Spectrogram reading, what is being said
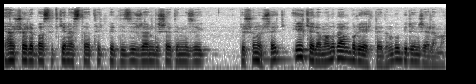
yani şöyle basit gene statik bir dizi üzerinde işlediğimizi düşünürsek ilk elemanı ben buraya ekledim. Bu birinci eleman.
